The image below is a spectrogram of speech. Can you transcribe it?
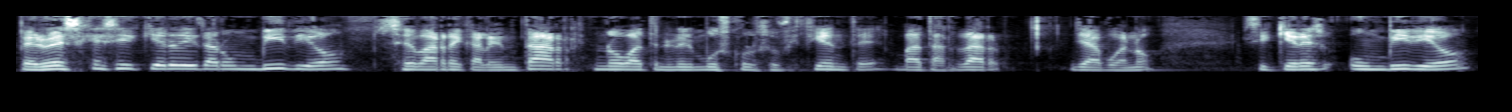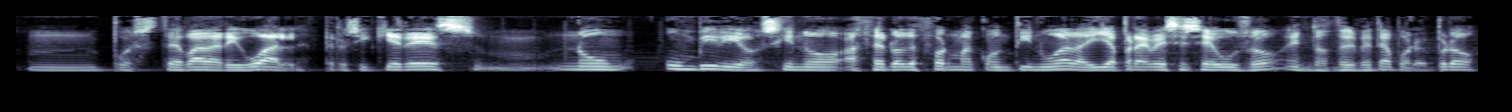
pero es que si quiero editar un vídeo, se va a recalentar, no va a tener el músculo suficiente, va a tardar. Ya bueno, si quieres un vídeo, mm, pues te va a dar igual. Pero si quieres mm, no un, vídeo, sino hacerlo de forma continuada y ya preves ese uso, entonces vete a por el Pro.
